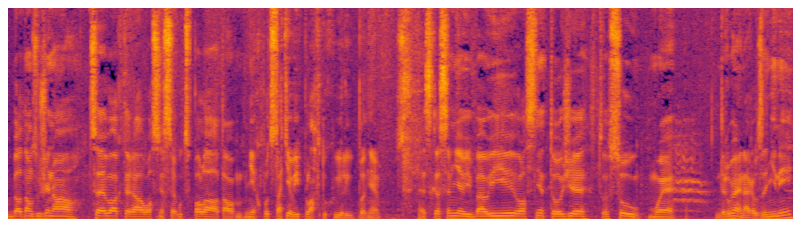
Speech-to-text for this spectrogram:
byla tam zužená céva, která vlastně se ucpala a tam mě v podstatě vypla v tu chvíli úplně. Dneska se mě vybaví vlastně to, že to jsou moje druhé narozeniny.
